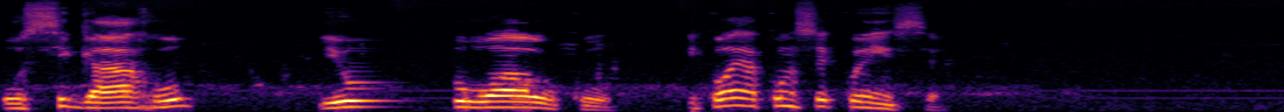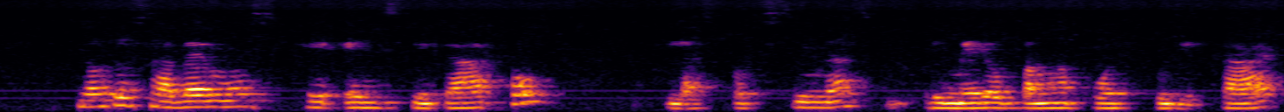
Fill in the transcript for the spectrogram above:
o cigarro e o, o álcool? E qual é a? Nosotros sabemos que el cigarro, las toxinas, primero van a perjudicar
